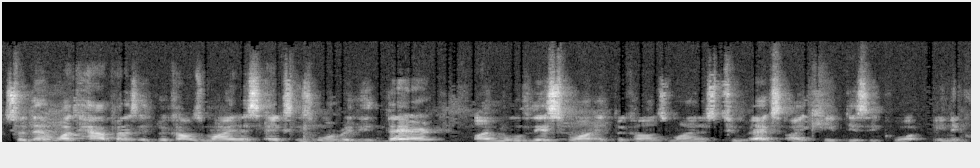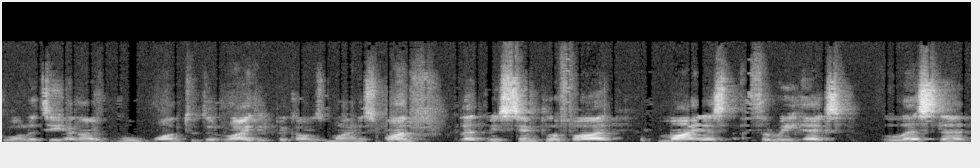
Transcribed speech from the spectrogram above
So then what happens, it becomes minus x is already there. I move this one, it becomes minus 2x. I keep this inequality and I move 1 to the right, it becomes minus 1. Let me simplify, minus 3x less than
